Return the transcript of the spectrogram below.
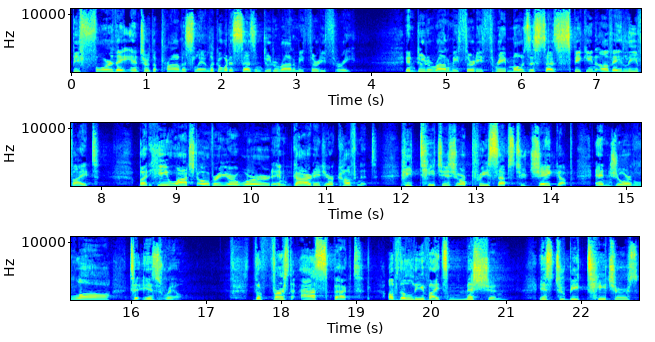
before they enter the promised land. Look at what it says in Deuteronomy 33. In Deuteronomy 33, Moses says, speaking of a Levite, but he watched over your word and guarded your covenant. He teaches your precepts to Jacob and your law to Israel. The first aspect of the Levites' mission is to be teachers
